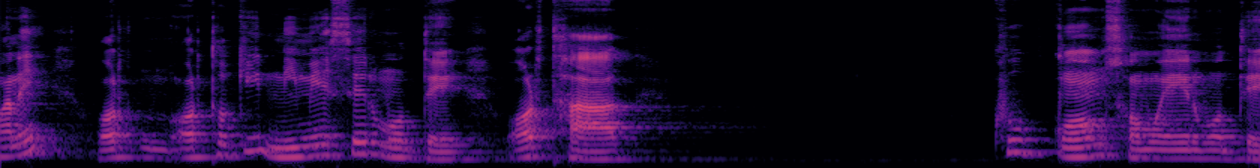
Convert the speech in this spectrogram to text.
মানে অর্থ কি? নিমেষের মধ্যে, অর্থাৎ খুব কম সময়ের মধ্যে,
